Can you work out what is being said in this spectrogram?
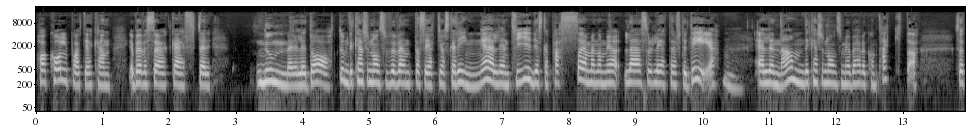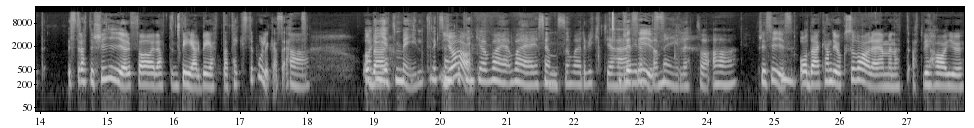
ha koll på att jag kan, jag behöver söka efter nummer eller datum. Det är kanske någon som förväntar sig att jag ska ringa eller en tid jag ska passa. Men om jag läser och letar efter det. Mm. Eller namn, det är kanske någon som jag behöver kontakta. Så att strategier för att bearbeta texter på olika sätt. Ja. Och Och, där- i ett mejl till exempel Ja. tänker jag, vad är, vad är essensen, vad är det viktiga här i Precis. detta mejlet? Ja. Precis, Mm. och där kan det också vara ja, men att, att vi har ju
